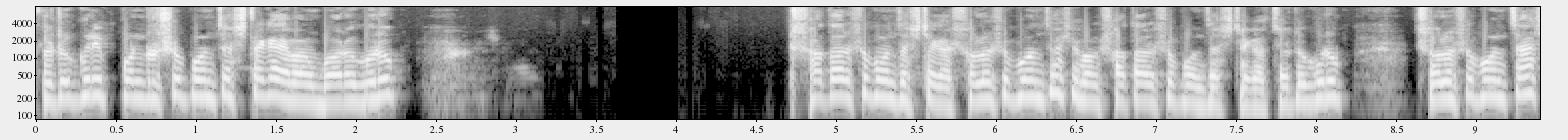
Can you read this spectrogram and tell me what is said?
ছোট গ্রুপ পনেরোশো পঞ্চাশ টাকা এবং বড় গ্রুপ সতেরোশো পঞ্চাশ টাকা, ষোলোশো পঞ্চাশ এবং সতেরোশো পঞ্চাশ টাকা। ছোট গ্রুপ ষোলোশো পঞ্চাশ,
